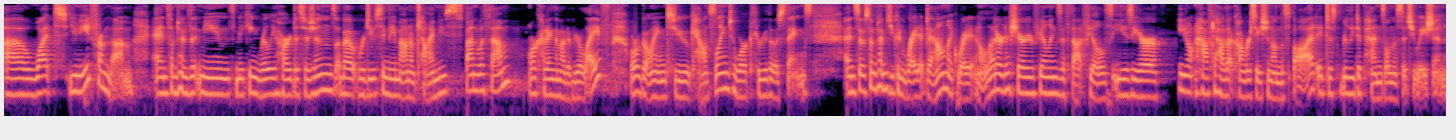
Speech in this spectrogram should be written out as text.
uh, what you need from them. And sometimes it means making really hard decisions about reducing the amount of time you spend with them or cutting them out of your life or going to counseling to work through those things. And so sometimes you can write it down, like write it in a letter to share your feelings if that feels easier you don't have to have that conversation on the spot. It just really depends on the situation.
